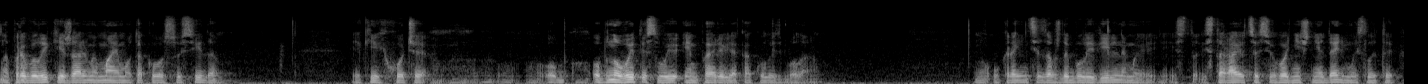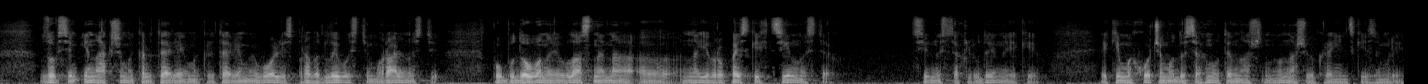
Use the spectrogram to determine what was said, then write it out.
На превеликий жаль, ми маємо такого сусіда, який хоче об- обновити свою імперію, яка колись була. Ну, українці завжди були вільними і стараються в сьогоднішній день мислити зовсім інакшими критеріями, критеріями волі, справедливості, моральності, побудованої власне на, е, на європейських цінностях, цінностях людини, які, які ми хочемо досягнути в наш, на нашій українській землі.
